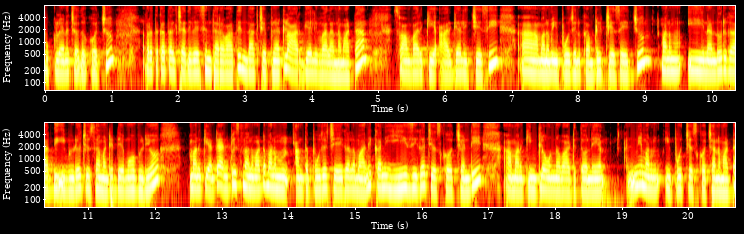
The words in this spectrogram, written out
బుక్లోనే చదువుకోవచ్చు. వ్రతకథలు చదివేసిన తర్వాత ఇందాక చెప్పినట్లు ఆర్గ్యాలు ఇవ్వాలన్నమాట. స్వామివారికి ఆర్గ్యాలు ఇచ్చేసి మనం ఈ పూజను కంప్లీట్ చేసేయచ్చు. మనం ఈ నండూరు గారిది ఈ వీడియో చూసామంటే డెమో వీడియో మనకి అంటే అనిపిస్తుంది అనమాట మనం అంత పూజ చేయగలమా అని. కానీ ఈజీగా చేసుకోవచ్చండి. మనకి ఇంట్లో ఉన్న వాటితోనే అన్నీ మనం ఈ పూజ చేసుకోవచ్చు అనమాట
